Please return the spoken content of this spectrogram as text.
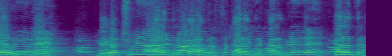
ದಯವಿಟ್ಟು. ಲಕ್ಷ್ಮೀನಾರಾಯಣ ಇದೆ. ಕಾರಂತ್ರಿ,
